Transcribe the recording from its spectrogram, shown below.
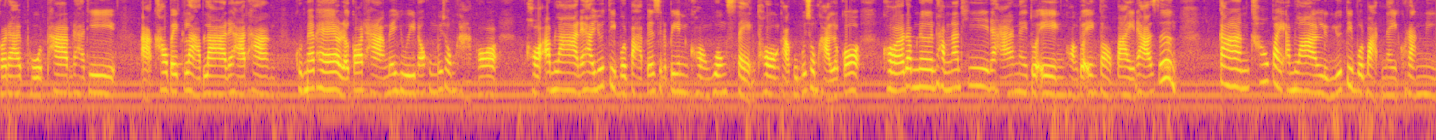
ก็ได้โพสต์ภาพนะคะที่เข้าไปกราบลานะคะ ทางคุณแม่แพรวแล้วก็ทางแม่ยุ้ยเนาะคุณผู้ชมค่ะก็ขออำลานะคะยุติบทบาทเป็นศิลปินของวงแสงทองค่ะคุณผู้ชมค่ะแล้วก็ขอดำเนินทำหน้าที่นะคะในตัวเองของตัวเองต่อไปนะคะ ซึ่งการเข้าไปอำลาหรือยุติบทบาทในครั้งนี้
